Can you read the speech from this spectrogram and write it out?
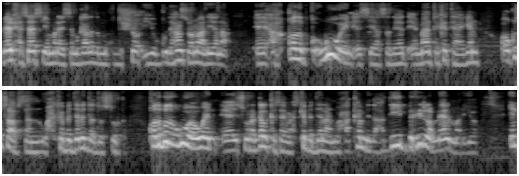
meel xasaasiya maraysa magaalada muqdisho iyo guud ahaan soomaaliyana ee ah qodobka ugu weyn ee siyaasadeed ee maanta ka taagan oo ku saabsan wax kabeddelidda dastuurka. Qodobada ugu waaweyn ee ay suuragalka tahay wax iska bedelaan waxaa ka mid ah haddii berri la meel mariyo in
